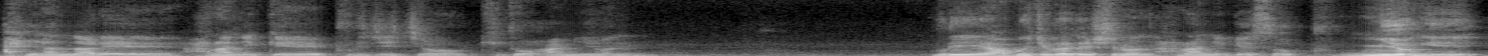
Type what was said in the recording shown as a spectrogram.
환난 날에 하나님께 부르짖어 기도하면 우리의 아버지가 되시는 하나님께서 분명히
